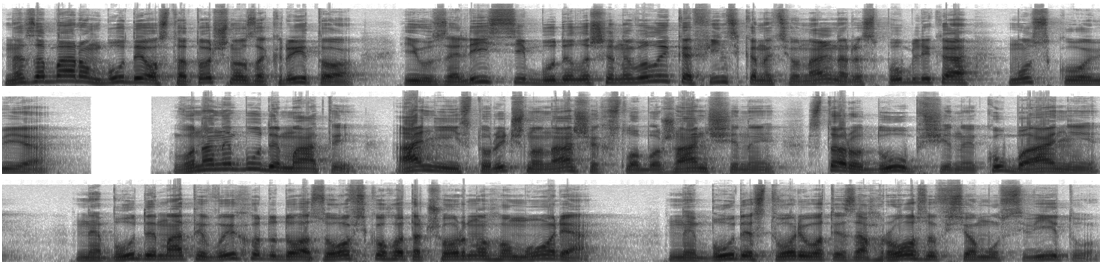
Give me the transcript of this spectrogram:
незабаром буде остаточно закрито, і у Заліссі буде лише невелика Фінська Національна Республіка Московія. Вона не буде мати ані історично наших Слобожанщини, Стародубщини, Кубані, не буде мати виходу до Азовського та Чорного моря, не буде створювати загрозу всьому світу.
